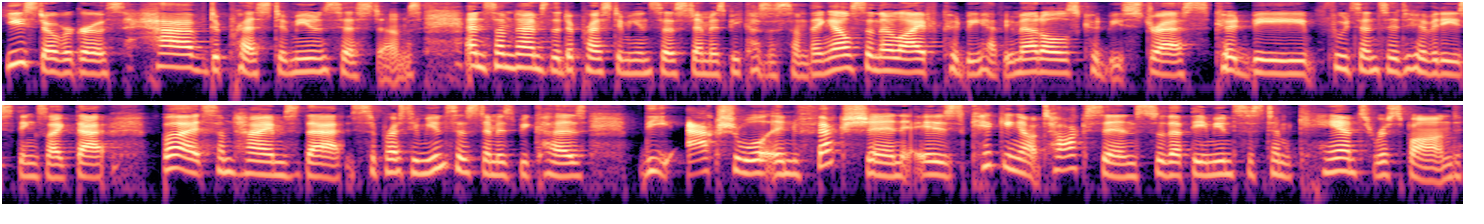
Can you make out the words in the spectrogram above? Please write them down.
yeast overgrowths, have depressed immune systems. And sometimes the depressed immune system is because of something else in their life, could be heavy metals, could be stress, could be food sensitivities, things like that. But sometimes that suppressed immune system is because the actual infection is kicking out toxins so that the immune system can't respond.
